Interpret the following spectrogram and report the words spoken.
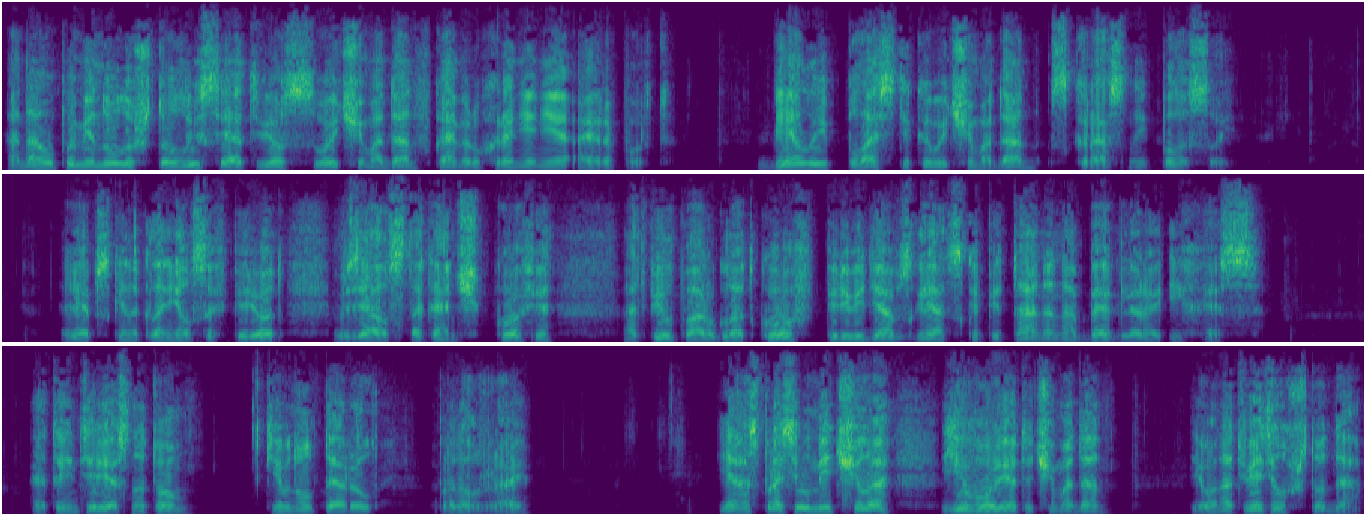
она упомянула, что Лысый отвез свой чемодан в камеру хранения аэропорта. Белый пластиковый чемодан с красной полосой. Лепский наклонился вперед, взял стаканчик кофе, отпил пару глотков, переведя взгляд с капитана на Беглера и Хесса. — Это интересно, Том, — кивнул Террелл. — Продолжай. Я спросил Митчелла, его ли это чемодан, и он ответил, что да.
